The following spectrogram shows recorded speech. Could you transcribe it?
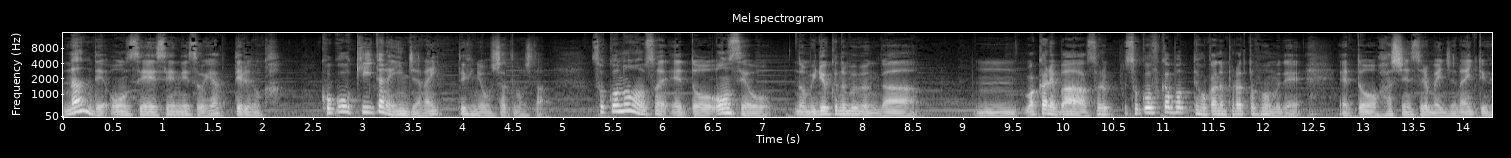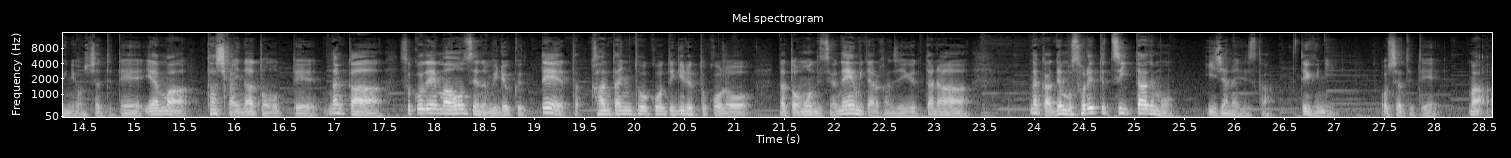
なんで音声 SNS をやってるのかここを聞いたらいいんじゃない？っていうふうにおっしゃってました。そこの、えっと、音声をの魅力の部分がうん分かればそれそこを深掘って他のプラットフォームで、えっと、発信すればいいんじゃない？っていうふうにおっしゃってていやまあ確かになと思ってなんかそこでまあ音声の魅力って簡単に投稿できるところだと思うんですよねみたいな感じで言ったらなんかでもそれってツイッターでもいいじゃないですかっていうふうにおっしゃっててまあ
